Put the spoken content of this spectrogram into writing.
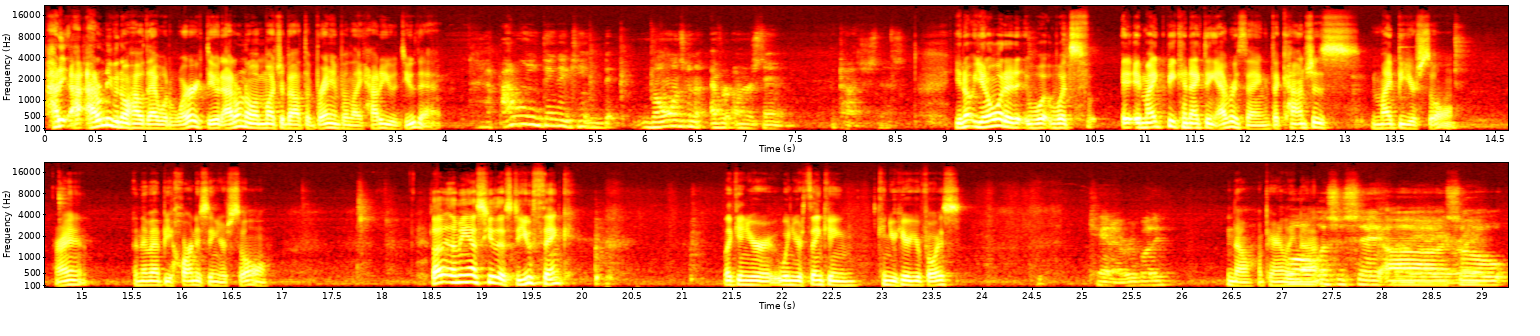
how do you, I I don't even know how that would work, dude. I don't know much about the brain, but like, how do you do that? I don't even think they can. No one's gonna ever understand the consciousness. You know, you know what? It what, what's it, it might be connecting everything. The conscious might be your soul, right? And they might be harnessing your soul. Let, let me ask you this: Do you think, like in your when you're thinking, can you hear your voice? can't everybody? No, apparently well, not. let's just say, uh, you're so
